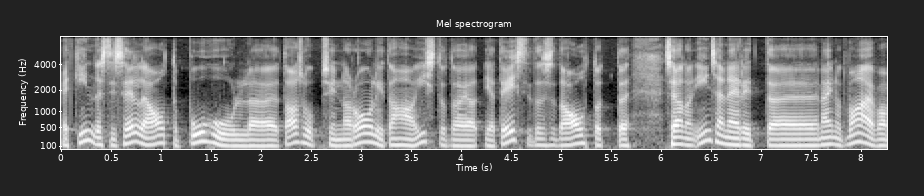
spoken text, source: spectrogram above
et kindlasti selle auto puhul tasub sinna rooli taha istuda ja, ja testida seda autot. seal on insenerid näinud vaeva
